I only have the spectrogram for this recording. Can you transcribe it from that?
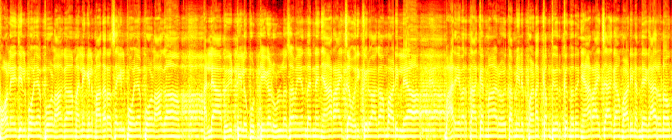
കോളേജിൽ പോയപ്പോളാകാം അല്ലെങ്കിൽ മദ്രസയിൽ പോയപ്പോളാകാം അല്ല വീട്ടിൽ കുട്ടികൾ ഉള്ള സമയം തന്നെ ഞായറാഴ്ച ഒരിക്കലും ആകാൻ പാടില്ല. ഭാര്യ ഭർത്താക്കന്മാരോ തമ്മിൽ പിണക്കം തീർക്കുന്നത് ഞായറാഴ്ച ആകാൻ പാടില്ല. എന്തേ കാരണം?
